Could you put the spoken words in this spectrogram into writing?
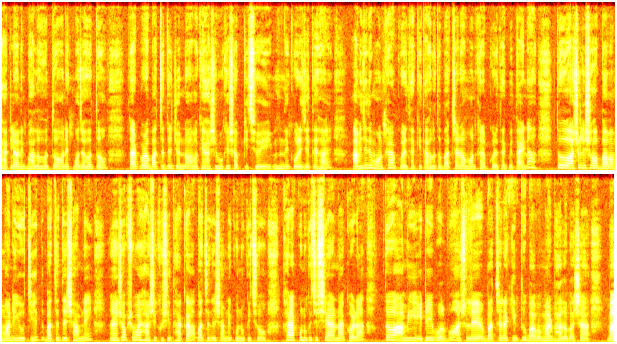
থাকলে অনেক ভালো হতো, অনেক মজা হতো। তারপরও বাচ্চাদের জন্য আমাকে হাসি মুখে সব কিছুই করে যেতে হয়। আমি যদি মন খারাপ করে থাকি, তাহলে তো বাচ্চারাও মন খারাপ করে থাকবে, তাই না? তো আসলে সব বাবা মারই উচিত বাচ্চাদের সামনে। সব সময় হাসি খুশি থাকা, বাচ্চাদের সামনে কোনো কিছু খারাপ, কোনো কিছু শেয়ার না করা। তো আমি এটাই বলব, আসলে বাচ্চারা কিন্তু বাবা মার ভালোবাসা বা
